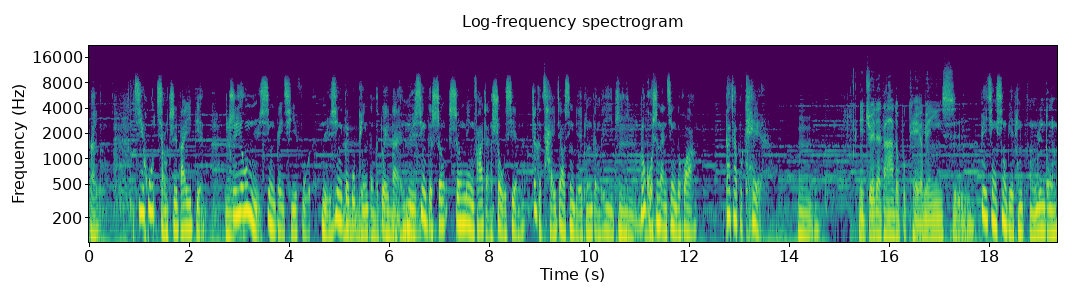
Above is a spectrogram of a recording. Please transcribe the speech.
来几乎讲直白一点，只有女性被欺负的，女性被不平等的对待，女性的生生命发展受限了，这个才叫性别平等的议题。如果是男性的话，大家不 care。嗯，你觉得大家都不 care，原因是？毕竟性别平等运动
